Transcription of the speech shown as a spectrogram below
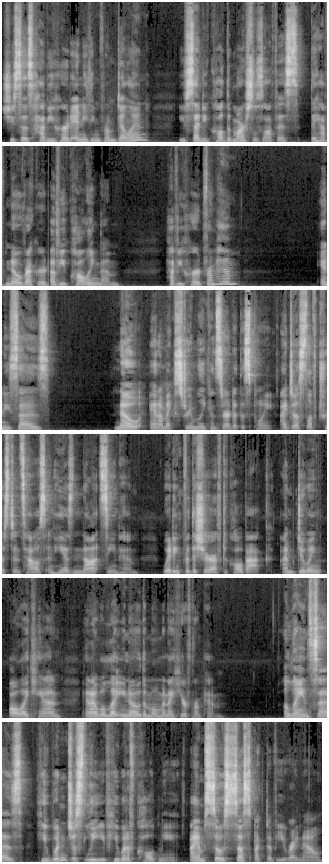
She says, Have you heard anything from Dylan? You said you called the marshal's office. They have no record of you calling them. Have you heard from him? And he says, No, and I'm extremely concerned at this point. I just left Tristan's house and he has not seen him, waiting for the sheriff to call back. I'm doing all I can, and I will let you know the moment I hear from him. Elaine says, He wouldn't just leave, he would have called me. I am so suspect of you right now.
